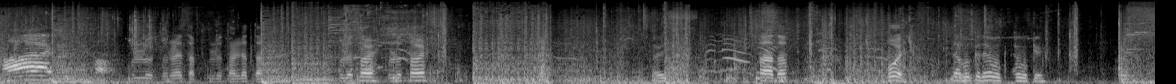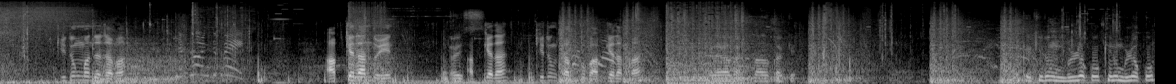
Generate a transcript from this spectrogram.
또아 진짜. 블루 달렸다. 블루 달렸다. 블루 털 블루 털. 나이스. 하나 더. 뭐해? 내가 볼게 내가 볼게 내가 볼게. 기둥 먼저 잡아. 앞 계단도 인. 나이스. 앞 계단. 기둥 잡고 앞 계단 봐. 내가 가, 나도 갈게. 오케이 기둥 물렸고 기둥 물렸고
